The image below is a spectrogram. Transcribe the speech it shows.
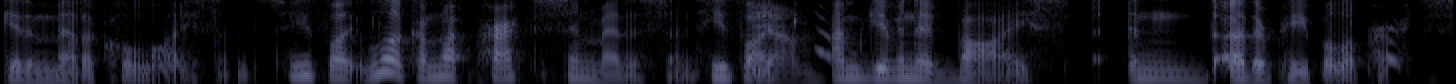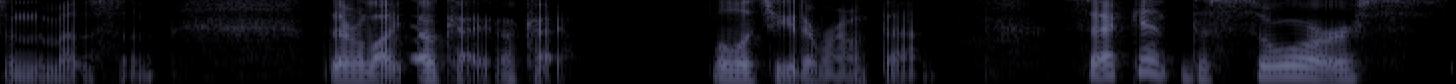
get a medical license. He's like, "Look, I'm not practicing medicine." He's like, Yeah. "I'm giving advice, and other people are practicing the medicine." They're like, "Okay, okay, we'll let you get around with that." Second, the source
